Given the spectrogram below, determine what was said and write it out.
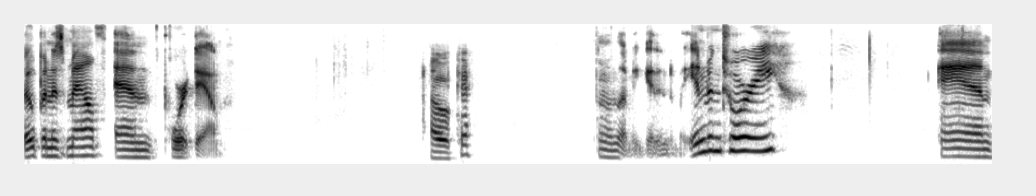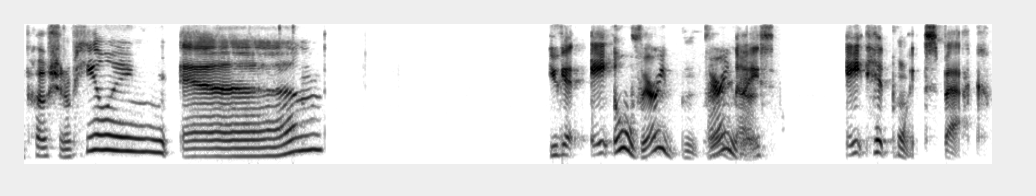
Open his mouth and pour it down. Okay. And let me get into my inventory. And potion of healing. And you get eight. Oh, very, very, Very good. nice. Eight hit points back.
